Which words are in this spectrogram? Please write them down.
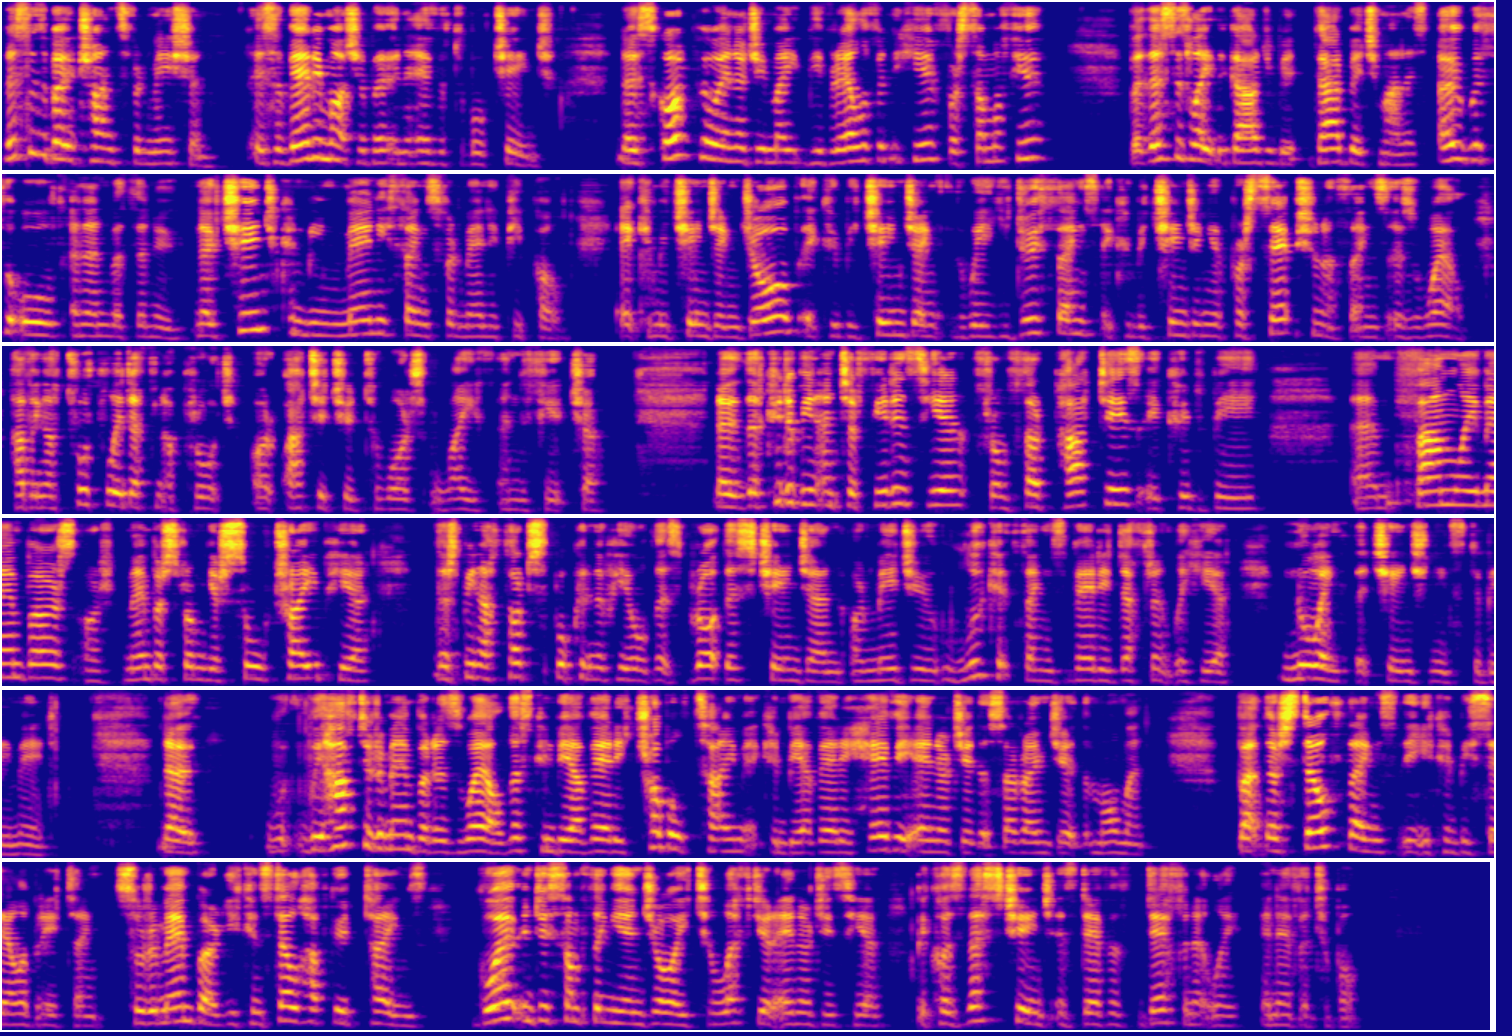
This is about transformation. It's very much about inevitable change. Now, Scorpio energy might be relevant here for some of you, but this is like the garbage man. It's out with the old and in with the new. Now, change can mean many things for many people. It can be changing job. It could be changing the way you do things. It could be changing your perception of things as well. Having a totally different approach or attitude towards life in the future. Now, there could have been interference here from third parties. It could be um, family members or members from your soul tribe here there's been a third spoke in the wheel that's brought this change in or made you look at things very differently here, knowing that change needs to be made. Now, we have to remember as well, this can be a very troubled time. It can be a very heavy energy that's around you at the moment. But there's still things that you can be celebrating. So remember, you can still have good times. Go out and do something you enjoy to lift your energies here because this change is definitely inevitable.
